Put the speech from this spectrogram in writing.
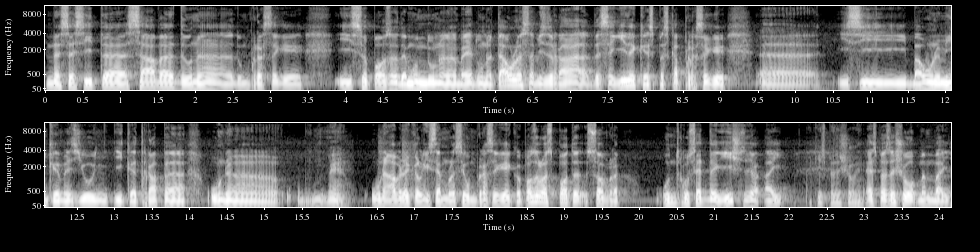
necessita saba d'un presseguer i se posa damunt d'una taula, s'avisarà de seguida que és pas cap presseguer. Eh, I si va una mica més lluny i que atrapa una, bé, un arbre que li sembla ser un presseguer, que posa les potes sobre un trosset de guix, dirà, ai, Aquí es passa això. Eh? és pas això, me'n vaig.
